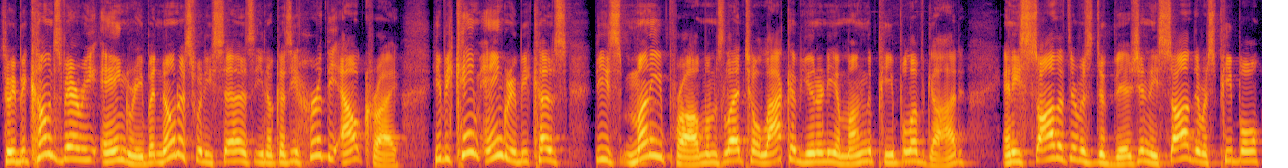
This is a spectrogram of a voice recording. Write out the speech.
So he becomes very angry, but notice what he says, you know, because he heard the outcry. He became angry because these money problems led to a lack of unity among the people of God. And he saw that there was division. and he saw there was people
